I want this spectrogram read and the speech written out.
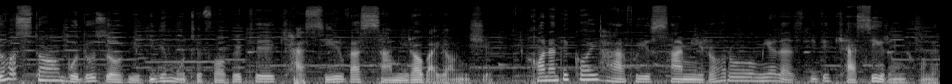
داستان با دو زاویه دید متفاوت کثیر و سمیرا بیان میشه. خواننده گاهی حرفای سمیرا رو میاد از دید کثیر می‌خونه.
